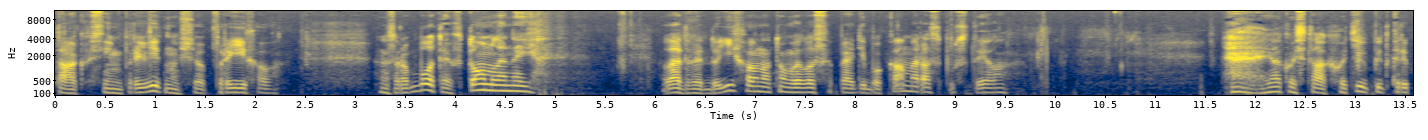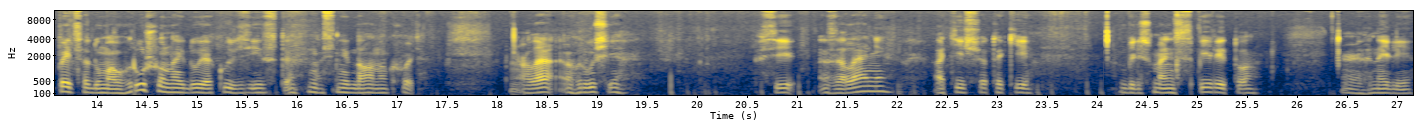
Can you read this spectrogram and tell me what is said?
Так, всім привіт. Ну що, приїхав з роботи, втомлений. Ледве доїхав на тому велосипеді, бо камера спустила. Якось так, хотів підкріпитися, думав, грушу знайду якусь з'їсти на сніданок хоч. Але груші всі зелені, а ті, що такі більш-менш спілі, то гнилі.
